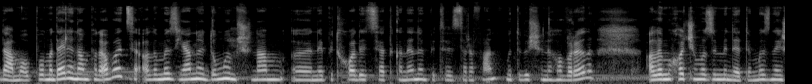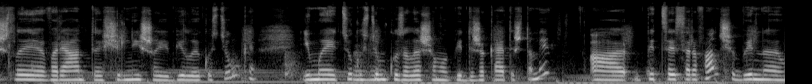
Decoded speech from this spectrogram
Да, по моделі нам подобається, але ми з Яною думаємо, що нам е, не підходить ця тканина під цей сарафан. Ми тобі ще не говорили, але ми хочемо замінити. Ми знайшли варіант щільнішої білої костюмки, і ми цю костюмку костюмку залишимо під жакет і штани. А під цей сарафан, щоб він е,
